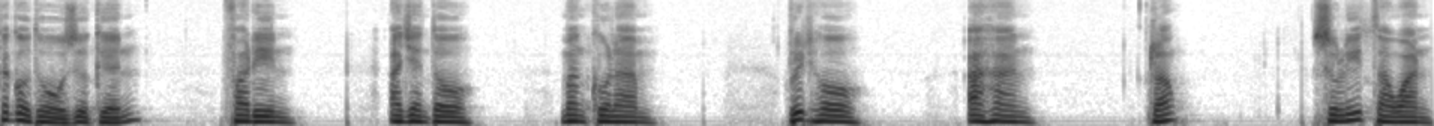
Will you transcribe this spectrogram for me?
Các cầu thủ dự kiến Fadin, Argento, Mangkolam, Ritho, Ahan, Klopp, Sulit Tawan,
